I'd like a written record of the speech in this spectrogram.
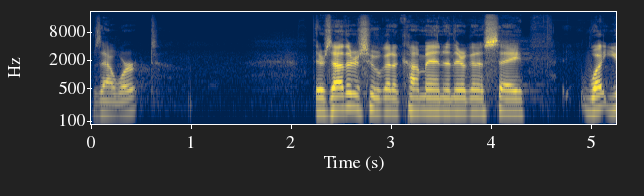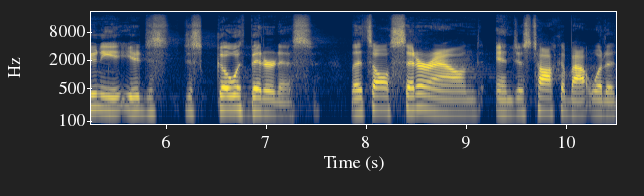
Has that worked? There's others who are going to come in and they're going to say, what you need, you just, just go with bitterness. Let's all sit around and just talk about what a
